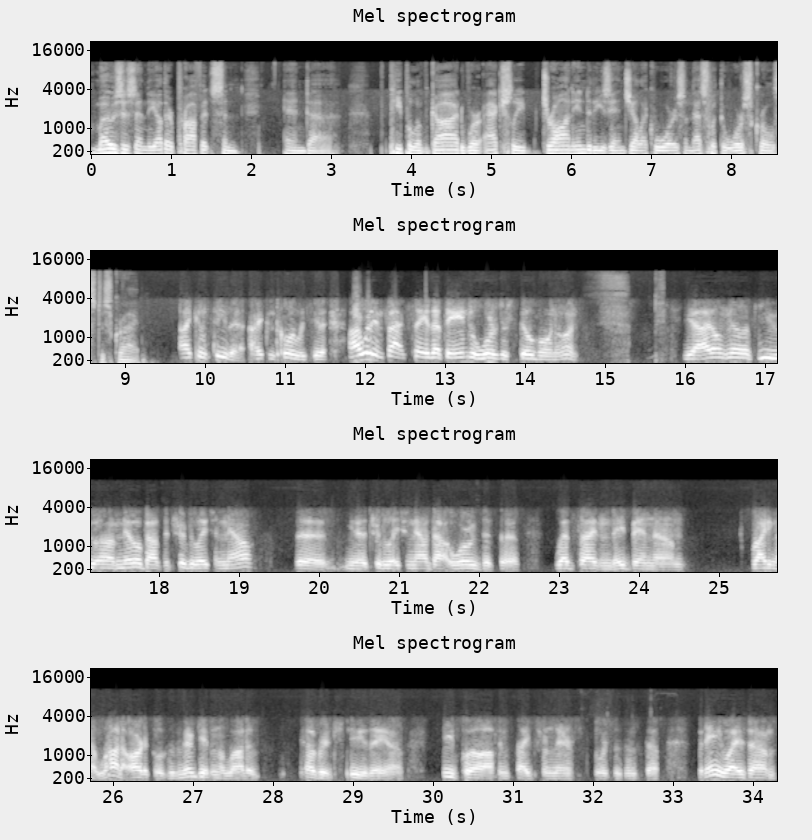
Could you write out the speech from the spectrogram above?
Moses and the other prophets and and uh, people of God were actually drawn into these angelic wars, and that's what the War Scrolls describe. I can see that. I can totally see that. I would, in fact, say that the angel wars are still going on. Yeah, I don't know if you um, know about the Tribulation Now, the you know tribulationnow.org. That's the website, and they've been um, writing a lot of articles, and they're getting a lot of coverage too. They uh, Steve Quayle often cites from their sources and stuff. But anyways, um,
